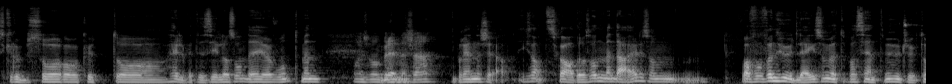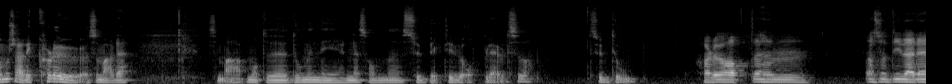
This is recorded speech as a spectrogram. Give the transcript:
skrubbsår og kutt og helvetesild og sånn, det gjør vondt. Men Og hvis man brenner seg. brenner seg, ja, ikke sant? skader og sånn. Men det er jo liksom I hvert fall for en hudlege som møter pasienter med hudsykdommer, så er det kløe som er det som er på en måte det dominerende sånn eh, subjektive opplevelse. da. Symptom. Har du hatt um, Altså de derre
